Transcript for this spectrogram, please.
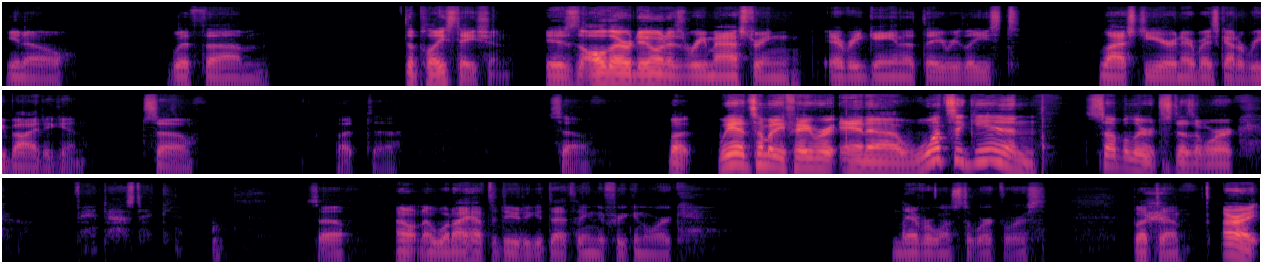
you know, with um, the PlayStation is all they're doing is remastering every game that they released last year, and everybody's got to rebuy it again. So, but uh, so but we had somebody favorite, and uh, once again, sub alerts doesn't work. Fantastic. So I don't know what I have to do to get that thing to freaking work. Never wants to work for us. But uh, all right,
